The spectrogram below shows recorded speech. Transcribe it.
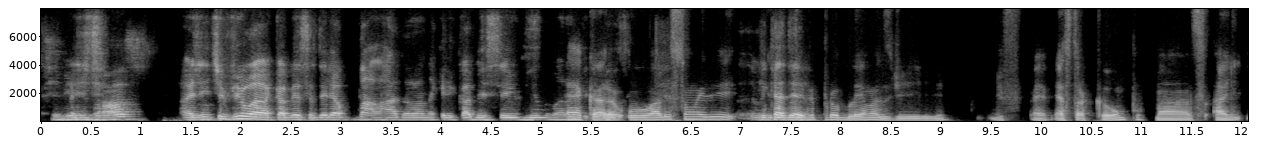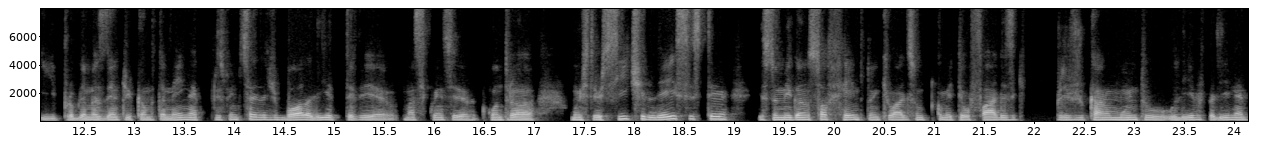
assim, bem A gente- bizarras. a gente viu a cabeça dele abalada lá naquele cabeceio lindo, É, maravilhoso. cara, o Alisson, ele, ele teve problemas de, de é, extracampo, mas aí, e problemas dentro de campo também, né? Principalmente saída de bola ali, teve uma sequência contra Manchester City, Leicester, e se não me engano, Southampton, em que o Alisson cometeu falhas e que prejudicaram muito o Liverpool ali, né?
